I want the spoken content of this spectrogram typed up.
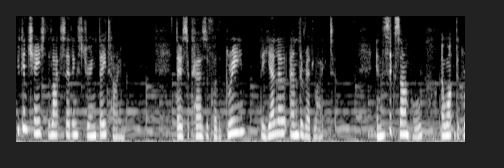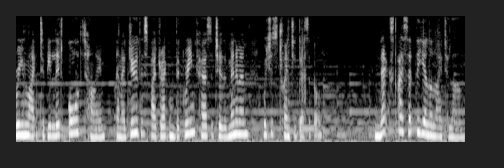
you can change the light settings during daytime. There is a cursor for the green, the yellow and the red light. In this example, I want the green light to be lit all the time and I do this by dragging the green cursor to the minimum, which is 20 decibel. Next, I set the yellow light alarm.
